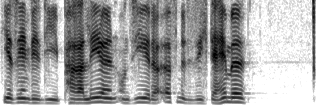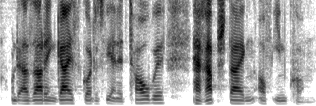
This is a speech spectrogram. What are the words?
hier sehen wir die Parallelen. Und siehe, da öffnete sich der Himmel. Und er sah den Geist Gottes wie eine Taube herabsteigen auf ihn kommen.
